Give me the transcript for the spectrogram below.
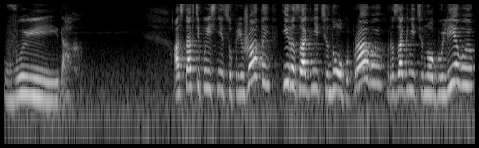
Выдох. Оставьте поясницу прижатой и разогните ногу правую, разогните ногу левую,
